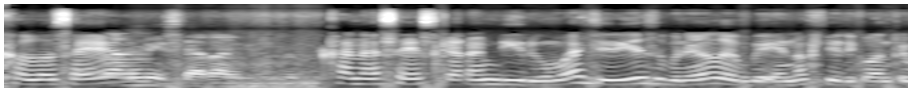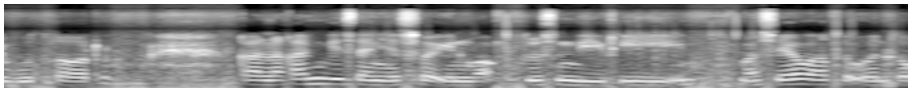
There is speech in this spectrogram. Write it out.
Kalau Sekarang saya nih sekarang. karena saya sekarang di rumah jadi sebenarnya lebih enak jadi kontributor. Karena kan bisa nyesuaiin waktu sendiri. Maksudnya waktu untuk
